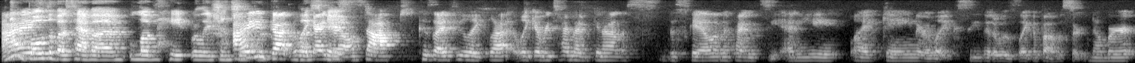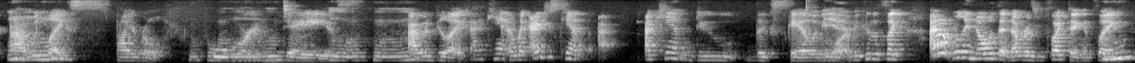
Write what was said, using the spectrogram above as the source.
I both of us have a love hate relationship. I with got like I just stopped because I feel like like every time I get on the, the scale and if I would see any like gain or like see that it was like above a certain number, I would Mhm. like spiral for Mhm. days. Mhm. I would be like, I can't. I'm like, I just can't. I, I can't do the scale anymore Yeah. because it's like I don't really know what that number is reflecting. It's like, Mhm.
